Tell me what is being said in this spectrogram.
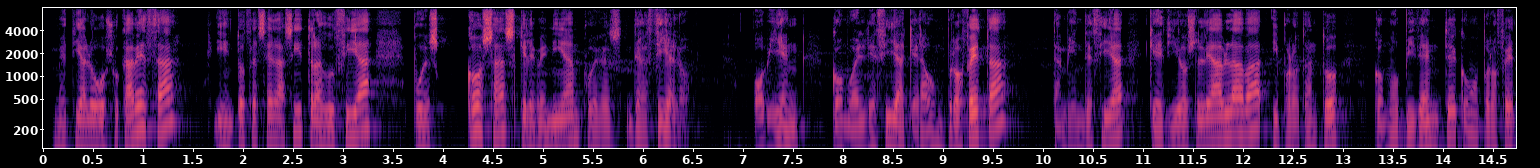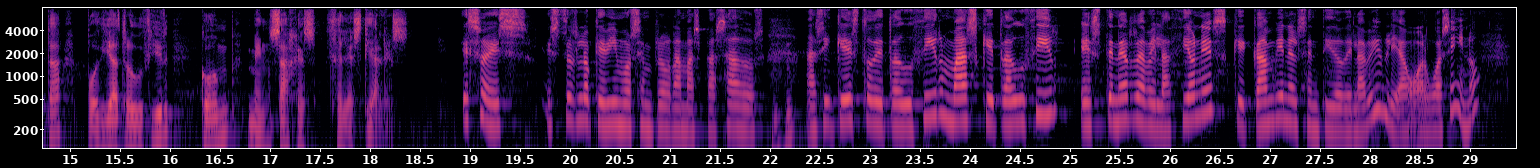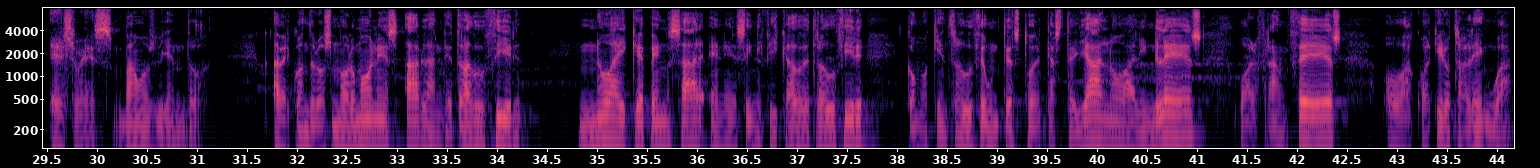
metía luego su cabeza y entonces él así traducía pues cosas que le venían pues del cielo. O bien, como él decía que era un profeta, también decía que Dios le hablaba y por lo tanto como vidente, como profeta, podía traducir con mensajes celestiales. Eso es, esto es lo que vimos en programas pasados. Así que esto de traducir, más que traducir, es tener revelaciones que cambien el sentido de la Biblia o algo así, ¿no? Eso es, vamos viendo. A ver, cuando los mormones hablan de traducir, no hay que pensar en el significado de traducir como quien traduce un texto del castellano al inglés o al francés o a cualquier otra lengua.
